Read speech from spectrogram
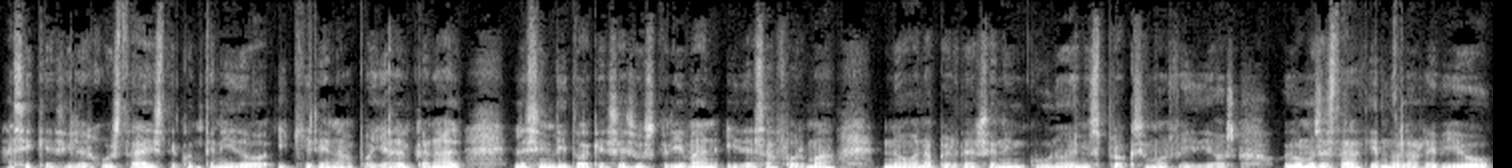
Así que si les gusta este contenido y quieren apoyar el canal, les invito a que se suscriban y de esa forma no van a perderse ninguno de mis próximos vídeos. Hoy vamos a estar haciendo la review,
